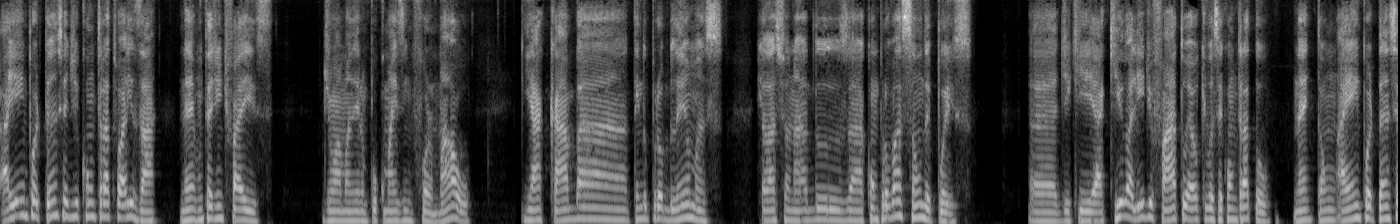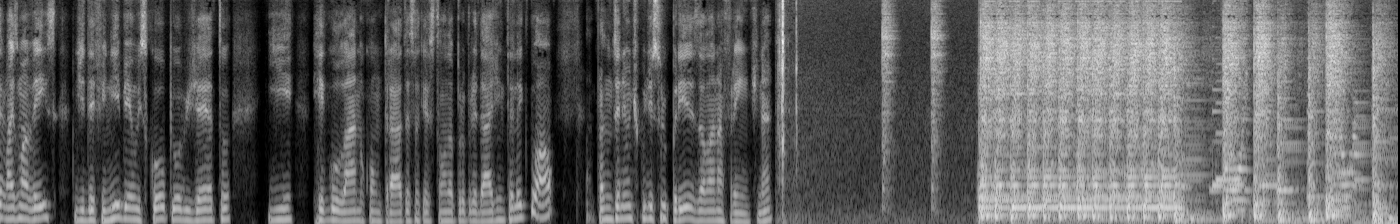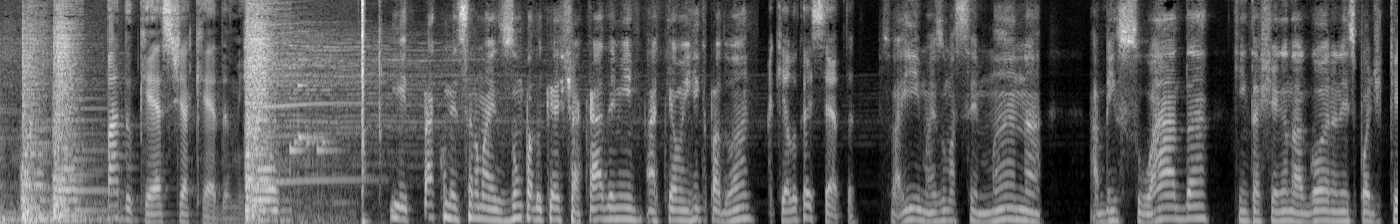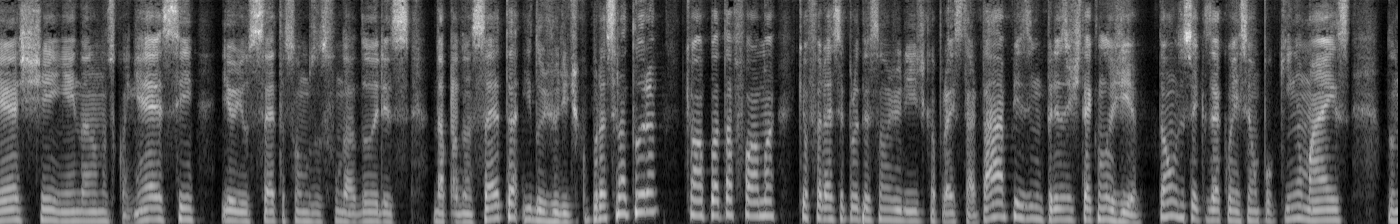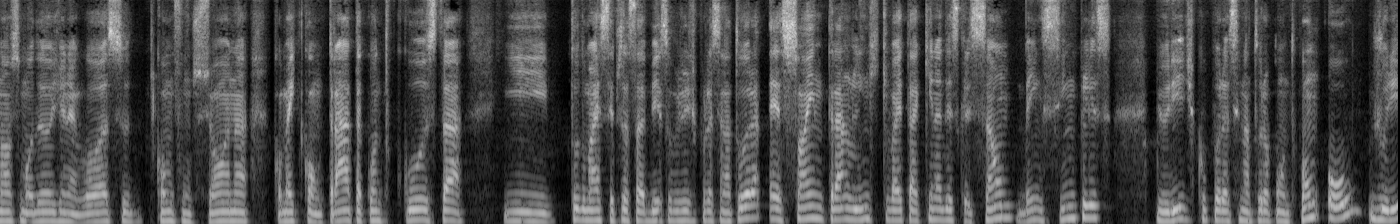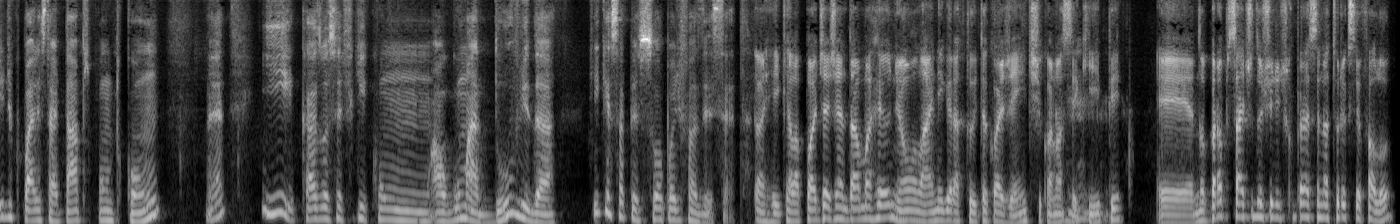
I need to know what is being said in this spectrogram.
Aí a importância de contratualizar, né? Muita gente faz de uma maneira um pouco mais informal e acaba tendo problemas relacionados à comprovação depois uh, de que aquilo ali de fato é o que você contratou, né? Então aí a importância mais uma vez de definir bem o escopo, o objeto e regular no contrato essa questão da propriedade intelectual para não ter nenhum tipo de surpresa lá na frente, né? Paducast Academy. E tá começando mais um Paducast Academy. Aqui é o Henrique Paduan. Aqui é o Lucas Seta. Isso aí, mais uma semana abençoada. Quem está chegando agora nesse podcast e ainda não nos conhece, eu e o Seta somos os fundadores da Paduan Seta e do Jurídico por Assinatura que é uma plataforma que oferece proteção jurídica para startups e empresas de tecnologia. Então, se você quiser conhecer um pouquinho mais do nosso modelo de negócio, como funciona, como é que contrata, quanto custa e tudo mais que você precisa saber sobre o jurídico por assinatura, é só entrar no link que vai estar aqui na descrição, bem simples, juridicoporassinatura.com ou juridicoparastartups.com, né? E caso você fique com alguma dúvida, o que, que essa pessoa pode fazer, Seta? Então, Henrique, ela pode agendar uma reunião online gratuita com a gente, com a nossa uhum. equipe, é, no próprio site do Jurídico por Assinatura que você falou.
